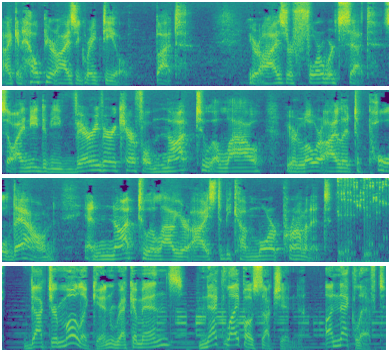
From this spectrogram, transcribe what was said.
I can help your eyes a great deal, but your eyes are forward set. So I need to be very, very careful not to allow your lower eyelid to pull down and not to allow your eyes to become more prominent. Dr. Moelleken recommends neck liposuction, a neck lift,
